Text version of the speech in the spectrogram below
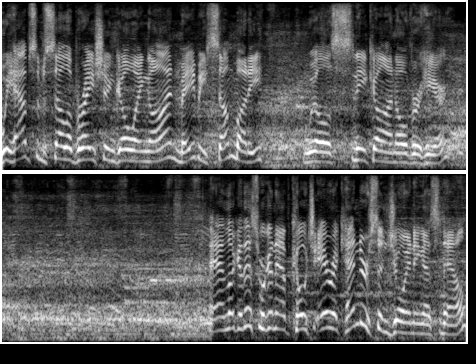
we have some celebration going on. Maybe somebody will sneak on over here. And look at this, we're going to have Coach Eric Henderson joining us now.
